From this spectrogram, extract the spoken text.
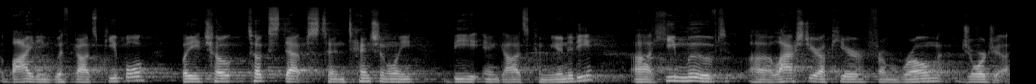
abiding with God's people, but he cho- took steps to intentionally be in God's community. Uh, he moved uh, last year up here from Rome, Georgia.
